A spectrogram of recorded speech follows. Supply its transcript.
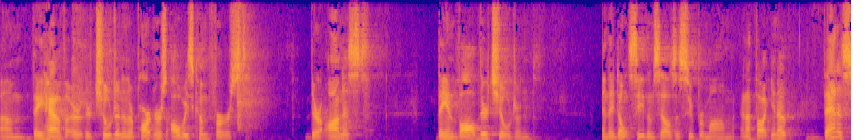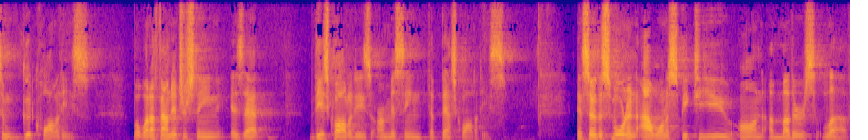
Um, they have their children and their partners always come first. They're honest. They involve their children, and they don't see themselves as super mom. And I thought, you know, that is some good qualities. But what I found interesting is that these qualities are missing the best qualities. And so this morning, I want to speak to you on a mother's love.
